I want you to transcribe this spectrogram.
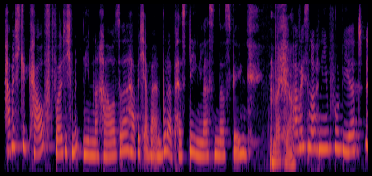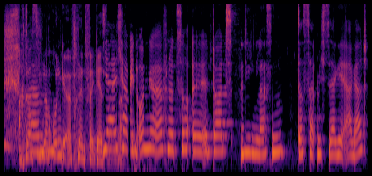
Habe ich gekauft, wollte ich mitnehmen nach Hause, habe ich aber in Budapest liegen lassen, deswegen. Na klar. Habe ich es noch nie probiert. Ach, du hast ähm, ihn noch ungeöffnet vergessen. Ja, ich habe ihn ungeöffnet so, äh, dort liegen lassen. Das hat mich sehr geärgert.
